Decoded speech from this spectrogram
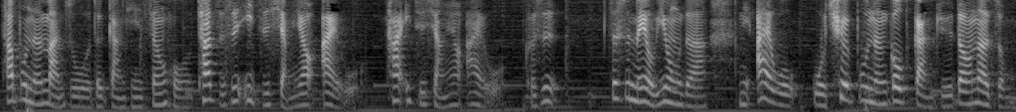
他不能满足我的感情生活，他只是一直想要爱我，他一直想要爱我，可是这是没有用的啊！你爱我，我却不能够感觉到那种，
